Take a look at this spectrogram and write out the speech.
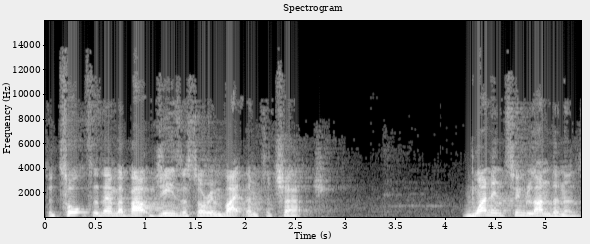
to talk to them about Jesus or invite them to church. One in two Londoners.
